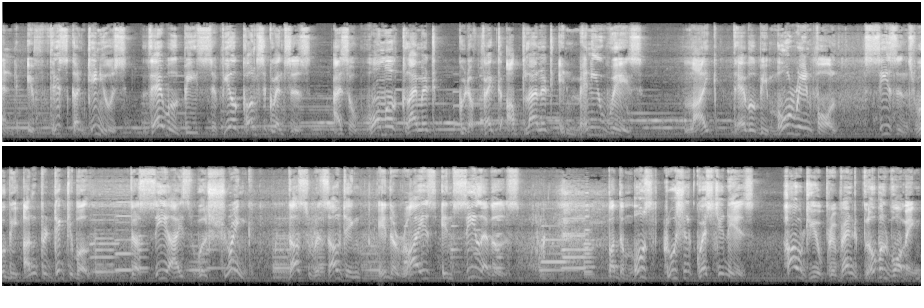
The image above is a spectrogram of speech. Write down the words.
And if this continues, there will be severe consequences as a warmer climate could affect our planet in many ways. Like there will be more rainfall, seasons will be unpredictable, the sea ice will shrink, thus resulting in the rise in sea levels. But the most crucial question is, how do you prevent global warming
